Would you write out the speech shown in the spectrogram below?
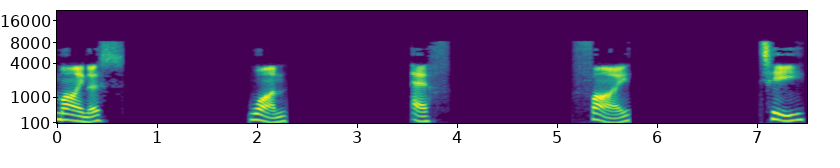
minus 1 f phi t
